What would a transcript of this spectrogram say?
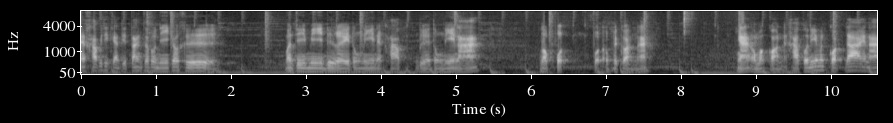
นะครับ วิธีการติดตั้งเจ้าตัวนี้ก็คือ มันจะมีเดือยตรงนี้นะครับ เดือยตรงนี้นะ เราปลดปลดออกไปก่อนนะ ง้างออกมาก่อนนะครับ ตัวนี้มันกดได้นะ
